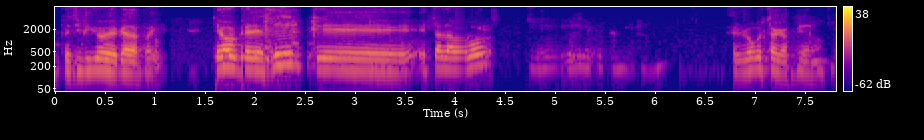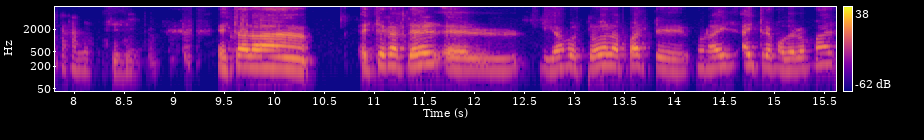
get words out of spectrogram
específico de cada país. Tengo que decir que esta labor, el logo está cambiado. Sí, sí. Esta la, este cartel, el, digamos, toda la parte, bueno, hay, hay tres modelos más,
